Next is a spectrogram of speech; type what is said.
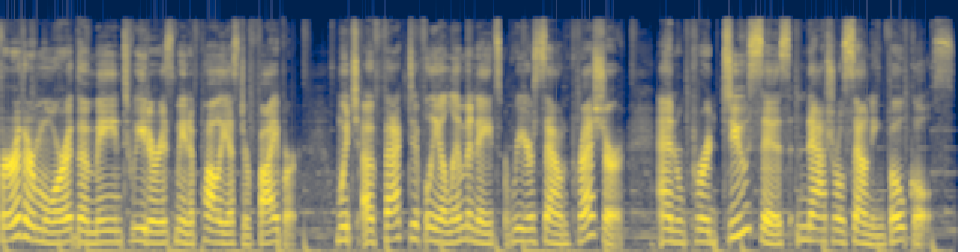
Furthermore, the main tweeter is made of polyester fiber, which effectively eliminates rear sound pressure and produces natural sounding vocals.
